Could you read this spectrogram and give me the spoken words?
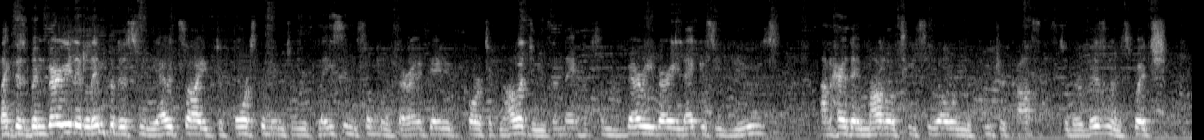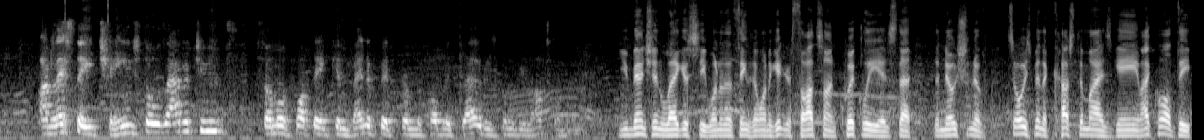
Like there's been very little impetus from the outside to force them into replacing some of their outdated core technologies and they have some very, very legacy views on how they model TCO and the future costs to their business, which unless they change those attitudes, some of what they can benefit from the public cloud is going to be lost on them. You mentioned legacy. One of the things I want to get your thoughts on quickly is that the notion of, it's always been a customized game. I call it the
